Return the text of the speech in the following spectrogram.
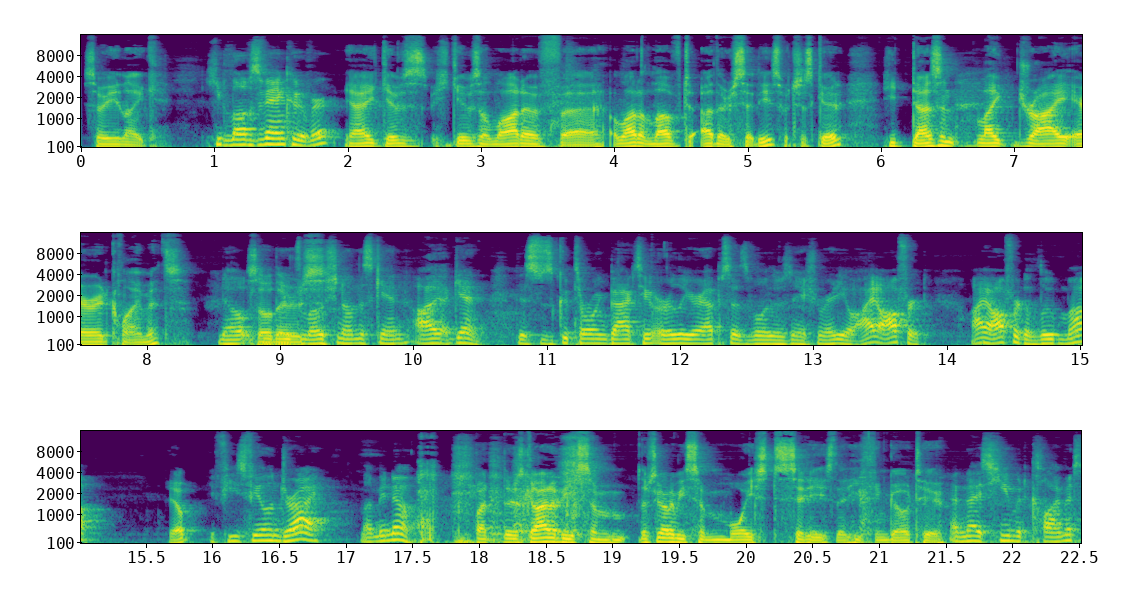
so he like He loves Vancouver. yeah he gives he gives a lot of uh, a lot of love to other cities, which is good. He doesn't like dry arid climates. No, So he there's- lotion on the skin. I again, this is good throwing back to earlier episodes of Oilers Nation Radio. I offered, I offered to lube him up. Yep, If he's feeling dry, let me know. but there's got to be some there's got to be some moist cities that he can go to. A nice humid climate,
